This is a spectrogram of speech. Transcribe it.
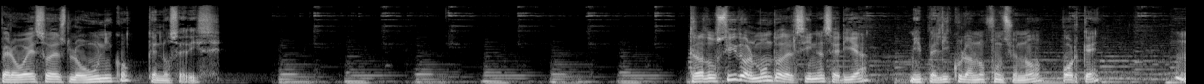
Pero eso es lo único que no se dice. Traducido al mundo del cine sería, mi película no funcionó porque hmm,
